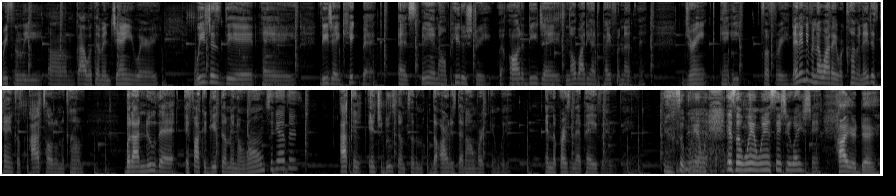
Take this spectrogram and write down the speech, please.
recently um, got with him in January. We just did a DJ kickback at Spin on Peter Street with all the DJs. Nobody had to pay for nothing, drink and eat for free. They didn't even know why they were coming. They just came because I told them to come. But I knew that if I could get them in a room together, I could introduce them to the, the artist that I'm working with and the person that paid for everything. It's a win. it's a win-win situation. Hire day,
